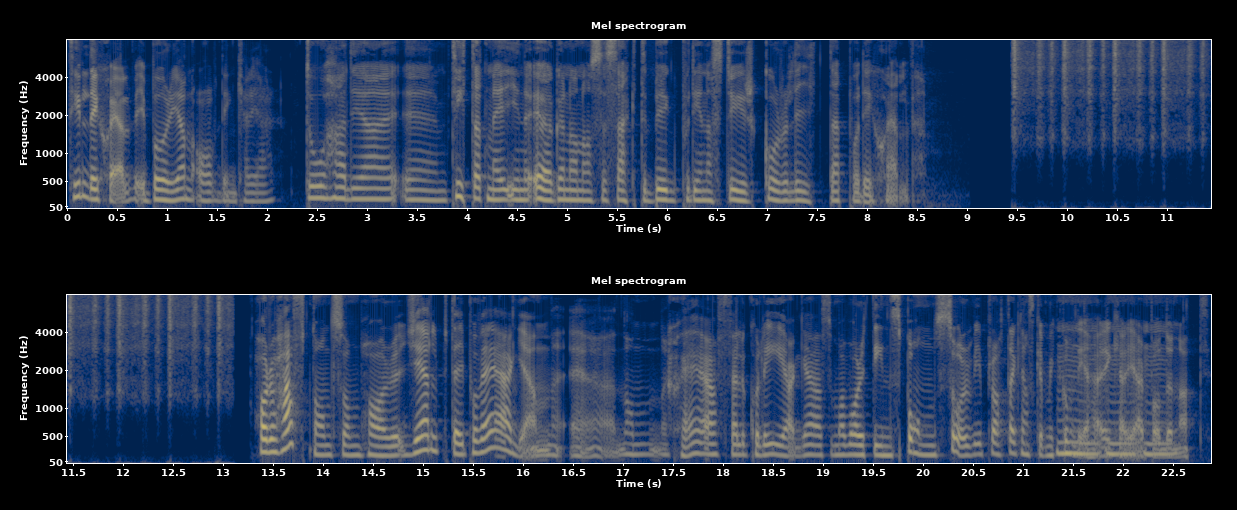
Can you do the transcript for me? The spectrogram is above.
till dig själv i början av din karriär? Då hade jag eh, tittat mig in i ögonen och så sagt bygg på dina styrkor och lita på dig själv. Har du haft någon som har hjälpt dig på vägen? Eh, någon chef eller kollega som har varit din sponsor? Vi pratar ganska mycket om det här i mm, mm, Karriärpodden, mm. att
